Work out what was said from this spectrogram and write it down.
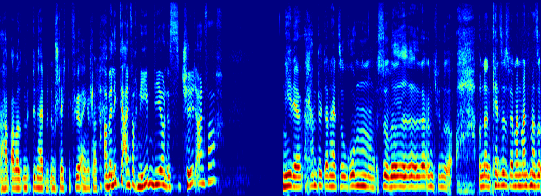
hab aber bin halt mit einem schlechten Gefühl eingeschlafen. Aber liegt der einfach neben dir und ist chillt einfach? Nee, der hampelt dann halt so rum und ist so und ich bin so ah. und dann kennst du das, wenn man manchmal so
